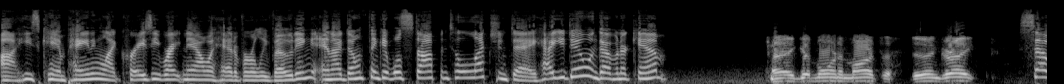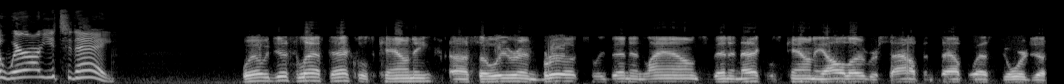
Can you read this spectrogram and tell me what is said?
uh, he's campaigning like crazy right now ahead of early voting, and I don't think it will stop until election day. How you doing, Governor Kemp? Hey, good morning, Martha. Doing great. So, where are you today? Well, we just left Echols County, uh, so we were in Brooks. We've been in Lowndes, been in Echols County, all over South and Southwest Georgia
